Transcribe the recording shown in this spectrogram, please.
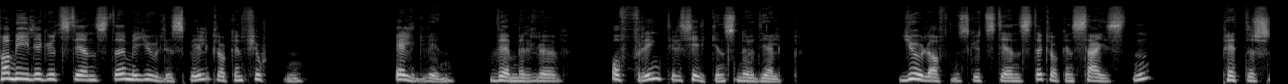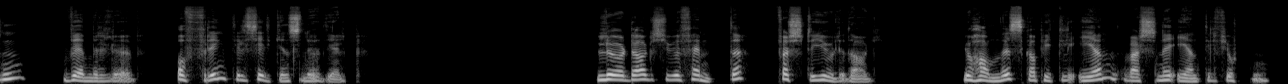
Familiegudstjeneste med julespill klokken 14 Elgvin, Vemmerløv, Ofring til Kirkens Nødhjelp. Julaftensgudstjeneste klokken 16 Pettersen, Vemmerløv, Ofring til Kirkens Nødhjelp. Lørdag 25. Første juledag. Johannes kapittel 1 versene 1 til 14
